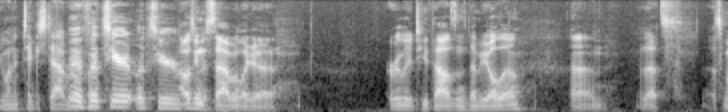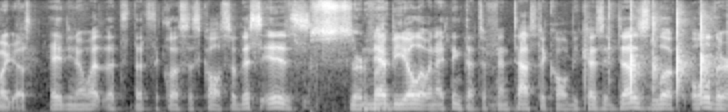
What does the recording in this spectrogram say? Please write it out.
you want to take a stab? Real Yeah, quick? let's hear. Let's hear. I was gonna stab with like a early 2000s Nebbiolo. Um, that's that's my guess. Hey, do you know what? That's that's the closest call. So this is Certified. Nebbiolo, and I think that's a fantastic call because it does look older.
